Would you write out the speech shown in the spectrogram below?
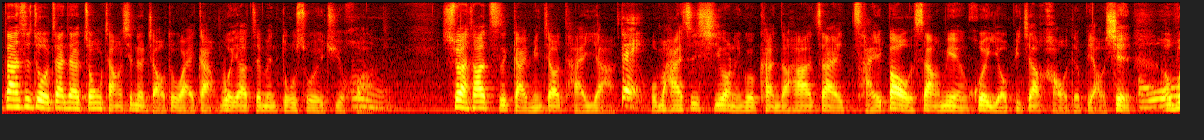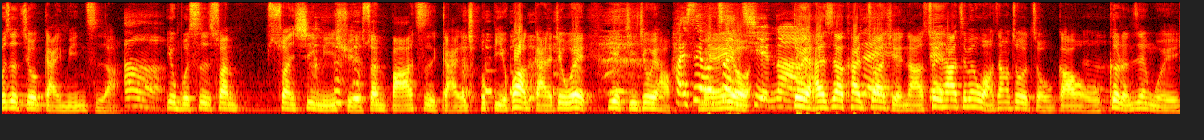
但是，如果站在中长线的角度来看，我也要这边多说一句话。虽然它只改名叫台雅，对，我们还是希望能够看到它在财报上面会有比较好的表现，而不是只有改名字啊，嗯，又不是算 算姓名学、算八字，改了就笔画改了就会业绩就会好，还是要赚钱呐？对，还是要看赚钱呐。所以它这边往上做走高，我个人认为。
